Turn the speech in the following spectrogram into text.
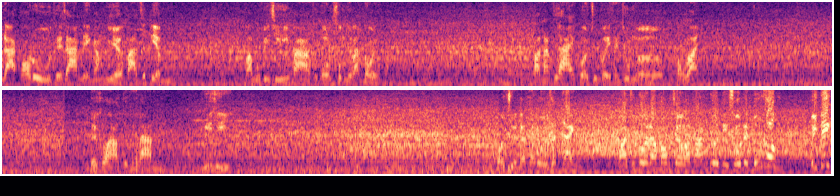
đã có đủ thời gian để ngắm nghía và dứt điểm và một vị trí mà thủ môn không thể bắt nổi. Bàn thắng thứ hai của trung vệ Thành Trung ở vòng loại. Đấy khoa áo tuyển Thái Lan nghĩ gì? Mọi chuyện đã thay đổi rất nhanh và chúng tôi đang mong chờ bàn thắng đưa tỷ số lên 4-0. Bình tĩnh.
